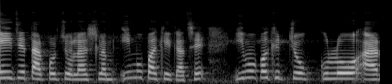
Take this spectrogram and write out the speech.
এই যে তারপর চলে আসলাম ইমু পাখির কাছে। ইমু পাখির চোখগুলো আর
